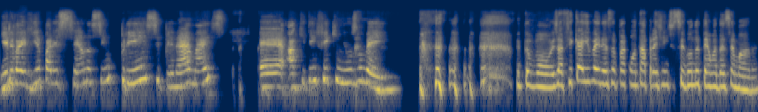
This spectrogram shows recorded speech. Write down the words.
E ele vai vir parecendo assim um príncipe, né? Mas é, aqui tem fake news no meio. Muito bom. Já fica aí, Vanessa, para contar para a gente o segundo tema da semana.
